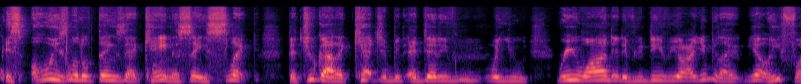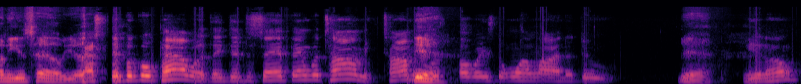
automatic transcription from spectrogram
it's always little things that came to say slick that you gotta catch and, be, and then if you, when you rewind it, if you DVR, you'd be like, "Yo, he funny as hell." Yeah, that's typical power. They did the same thing with Tommy. Tommy yeah. was always the one liner dude. Yeah, you know.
